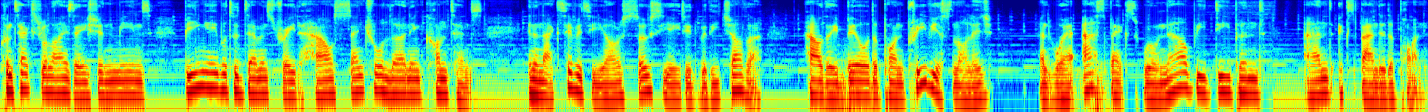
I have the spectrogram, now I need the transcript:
Contextualization means being able to demonstrate how central learning contents in an activity are associated with each other, how they build upon previous knowledge, and where aspects will now be deepened and expanded upon.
